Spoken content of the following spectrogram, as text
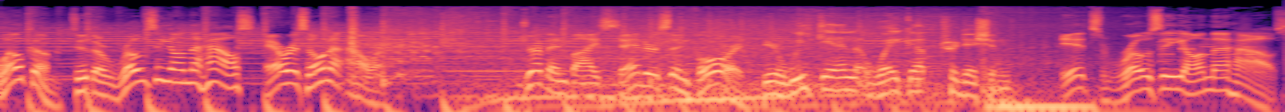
Welcome to the Rosie on the House Arizona Hour. Driven by Sanderson Ford. Your weekend wake up tradition. It's Rosie on the House.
